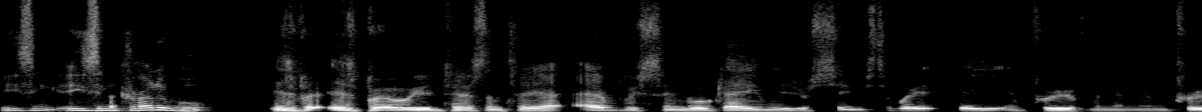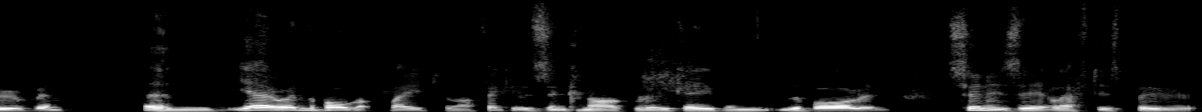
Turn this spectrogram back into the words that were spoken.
He's he's incredible. He's, he's brilliant, isn't he? Every single game, he just seems to be improving and improving. And yeah, when the ball got played to him, I think it was Zinckernagel who gave him the ball, and as soon as it left his boot,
